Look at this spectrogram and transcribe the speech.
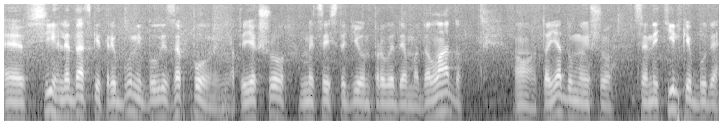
е, всі глядацькі трибуни були заповнені. От якщо ми цей стадіон проведемо до ладу, то я думаю, що це не тільки буде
